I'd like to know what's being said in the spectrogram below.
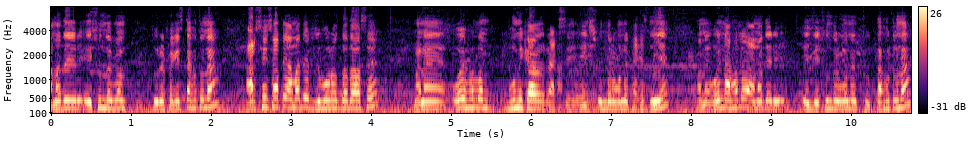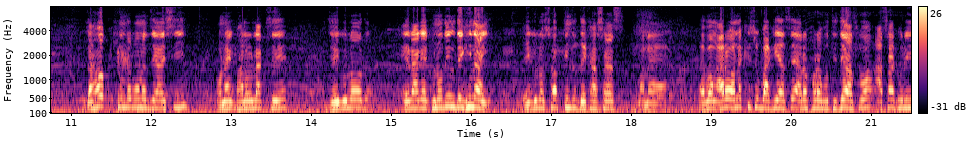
আমাদের এই সুন্দরবন ট্যুরের প্যাকেজটা হতো না। আর সেই সাথে আমাদের যুবরাজ দাদা আছে মানে ওই হলো ভূমিকা রাখছে এই সুন্দরবনের প্যাকেজ নিয়ে। মানে ওই না হলেও আমাদের এই যে সুন্দরবনের ট্যুরটা হতো না। যা হোক, সুন্দরবনে যে আইসি, অনেক ভালো লাগছে। যেগুলো এর আগে কোনোদিন দেখি নাই, এগুলো সব কিন্তু দেখা শেষ। মানে এবং আরও অনেক কিছু বাকি আছে আরও পরবর্তীতে আসব। আশা করি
